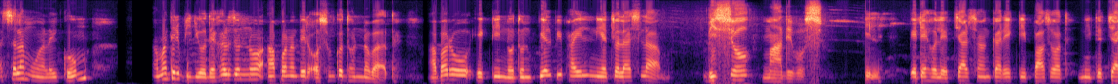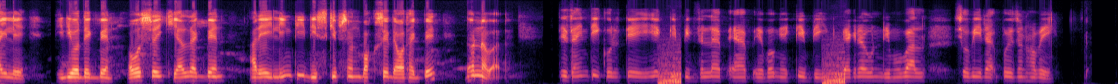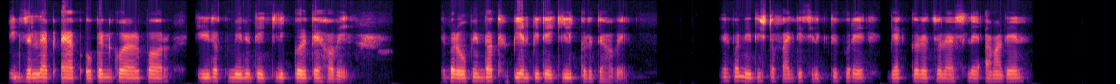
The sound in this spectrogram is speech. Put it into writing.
আসসালামু আলাইকুম। আমাদের ভিডিও দেখার জন্য আপনাদের অসংখ্য ধন্যবাদ। আবারও একটি নতুন পিএলপি ফাইল নিয়ে চলে আসলাম। বিশ্ব মা দিবস। পেটে হলে চার সংখ্যার একটি পাসওয়ার্ড নিতে চাইলে ভিডিও দেখবেন। অবশ্যই খেয়াল রাখবেন। আর এই লিঙ্কটি ডিসক্রিপশন বক্সে দেওয়া থাকবে। ধন্যবাদ। ডিজাইনটি করতে একটি পিক্সেল ল্যাব অ্যাপ এবং একটি ব্যাকগ্রাউন্ড রিমুভাল ছবির প্রয়োজন হবে। পিক্সেল ল্যাব অ্যাপ ওপেন করার পর থ্রি মেনুতে ক্লিক করতে হবে। এরপর ওপেন ডট পিএলপিতে ক্লিক করতে হবে। এরপর নির্দিষ্ট ফাইলটি সিলেক্ট করে ব্যাক করে চলে আসলে আমাদের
